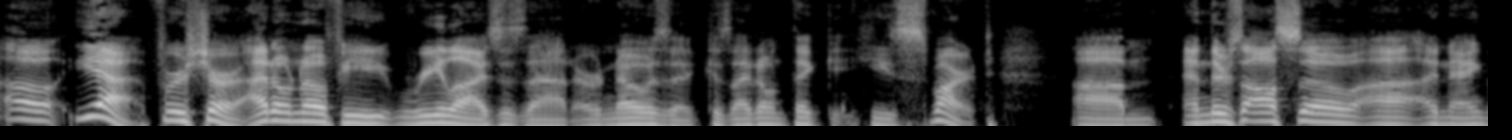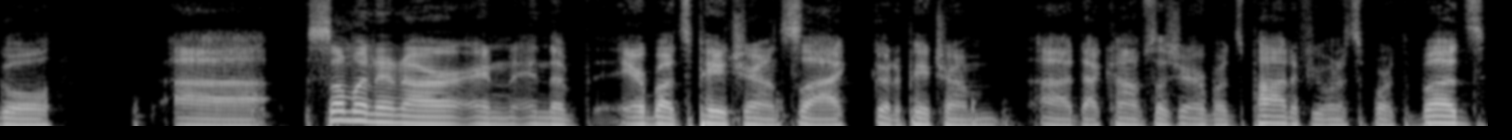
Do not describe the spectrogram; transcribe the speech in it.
Oh, yeah, for sure. I don't know if he realizes that or knows it because I don't think he's smart. Um, and there's also uh, an angle. Uh, someone in our in, in the Airbuds Patreon Slack, go to patreon.com slash Airbuds Pod if you want to support the buds.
